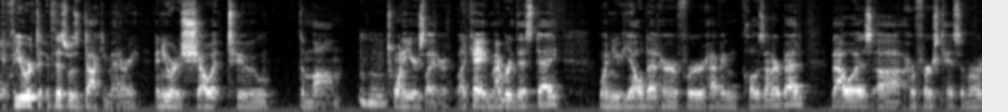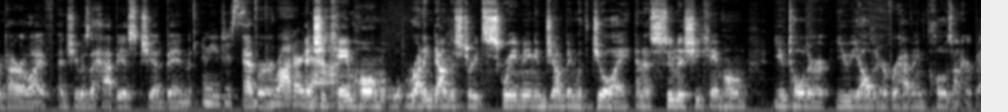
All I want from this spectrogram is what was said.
if you were to, if this was a documentary and you were to show it to the mom twenty years later, like, hey, remember this day when you yelled at her for having clothes on her bed? That was uh, her first kiss of her entire life, and she was the happiest she had been and you just ever. brought her and down. she came home w- running down the street, screaming and jumping with joy. And as soon as she came home, you told her, you yelled at her for having clothes on her bed.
